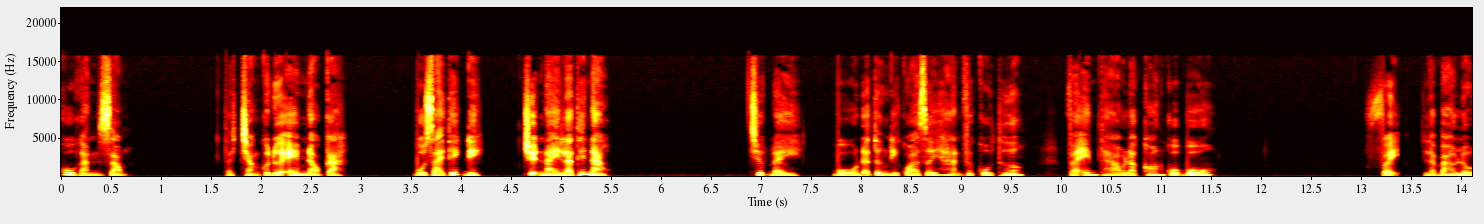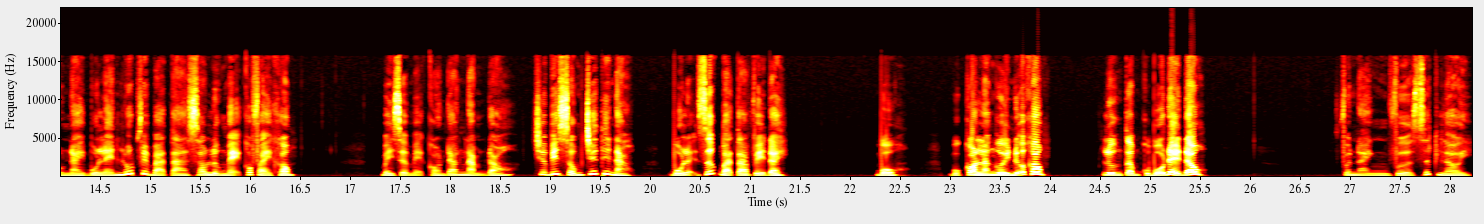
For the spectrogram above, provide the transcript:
Cô gằn giọng. Ta chẳng có đứa em nào cả. Bố giải thích đi, chuyện này là thế nào? Trước đây, bố đã từng đi quá giới hạn với cô Thương và em Thảo là con của bố. Vậy là bao lâu nay bố lén lút với bà ta sau lưng mẹ có phải không? Bây giờ mẹ con đang nằm đó, chưa biết sống chết thế nào. Bố lại rước bà ta về đây. Bố, bố còn là người nữa không? Lương tâm của bố để đâu? Vân Anh vừa dứt lời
